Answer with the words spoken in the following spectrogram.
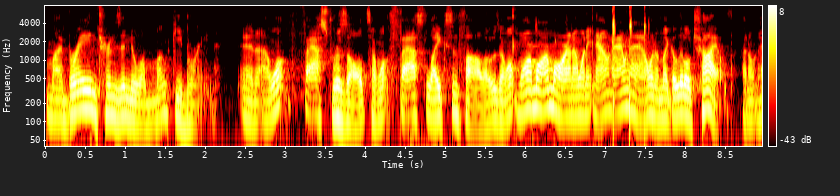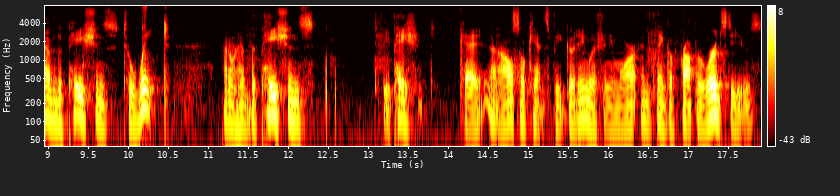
my brain turns into a monkey brain. And I want fast results. I want fast likes and follows. I want more, more, more. And I want it now, now, now. And I'm like a little child. I don't have the patience to wait. I don't have the patience to be patient. Okay. And I also can't speak good English anymore and think of proper words to use.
